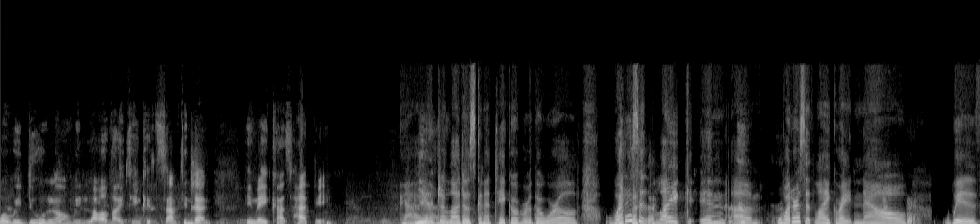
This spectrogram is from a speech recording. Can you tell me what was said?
what we do, no, we love. I think it's something that it make us happy. Yeah, your gelato is going to take over the world. What is it like in um what is it like right now with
